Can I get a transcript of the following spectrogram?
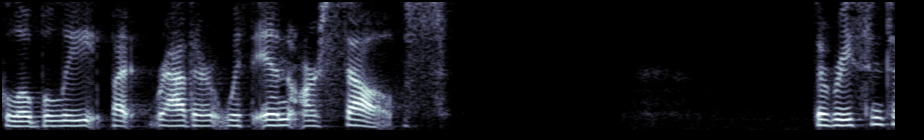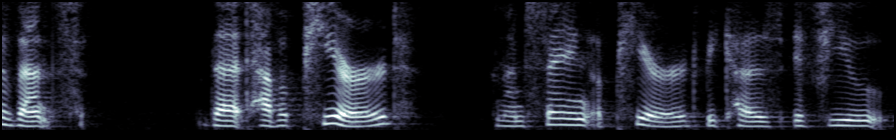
globally, but rather within ourselves. The recent events that have appeared, and I'm saying appeared because if you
